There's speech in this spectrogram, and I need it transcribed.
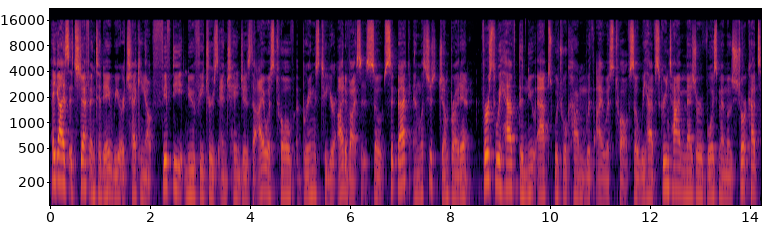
Hey guys, it's Jeff and today we are checking out 50 new features and changes that iOS 12 brings to your iDevices. So sit back and let's just jump right in. First, we have the new apps which will come with iOS 12. So we have Screen Time, Measure, Voice Memos, Shortcuts,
